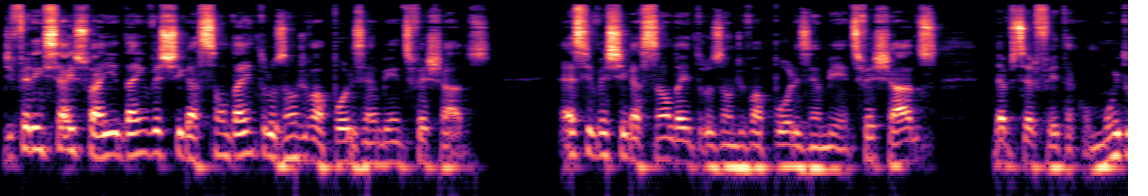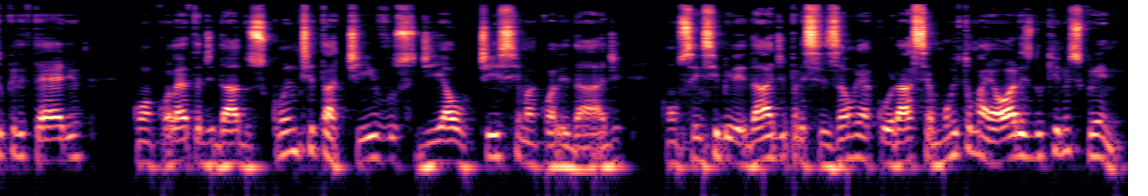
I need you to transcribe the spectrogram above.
diferenciar isso aí da investigação da intrusão de vapores em ambientes fechados. Essa investigação da intrusão de vapores em ambientes fechados deve ser feita com muito critério, com a coleta de dados quantitativos de altíssima qualidade, com sensibilidade, precisão e acurácia muito maiores do que no screening.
